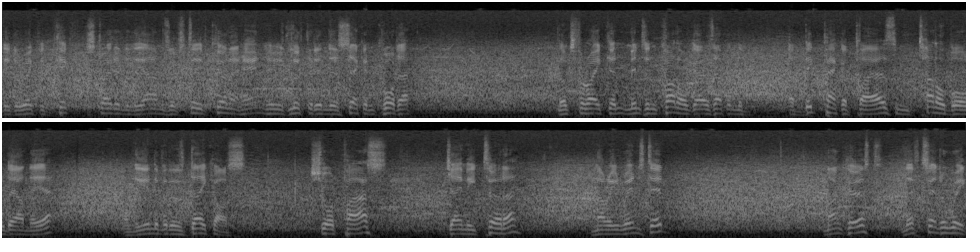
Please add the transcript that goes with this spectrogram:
Directed kick straight into the arms of Steve Kernahan, who's lifted in the second quarter. Looks for Aitken. Minton Connell goes up in the, a big pack of players. Some tunnel ball down there. On the end of it is Daicos. Short pass. Jamie Turner. Murray Renstead. Monkhorst, left centre wing.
